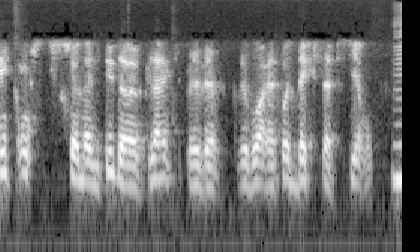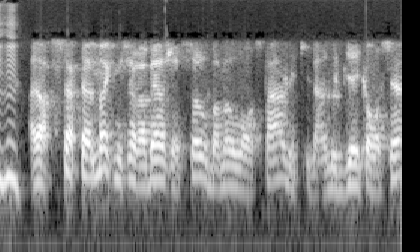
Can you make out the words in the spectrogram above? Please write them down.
inconstitutionnalité d'un plan qui ne prévoirait pas d'exception. Mm-hmm. Alors, certainement que M. Robert ça au moment où on se parle et qu'il en est bien conscient.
